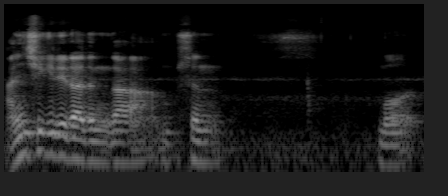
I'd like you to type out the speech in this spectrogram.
안식일이라든가 무슨 뭐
